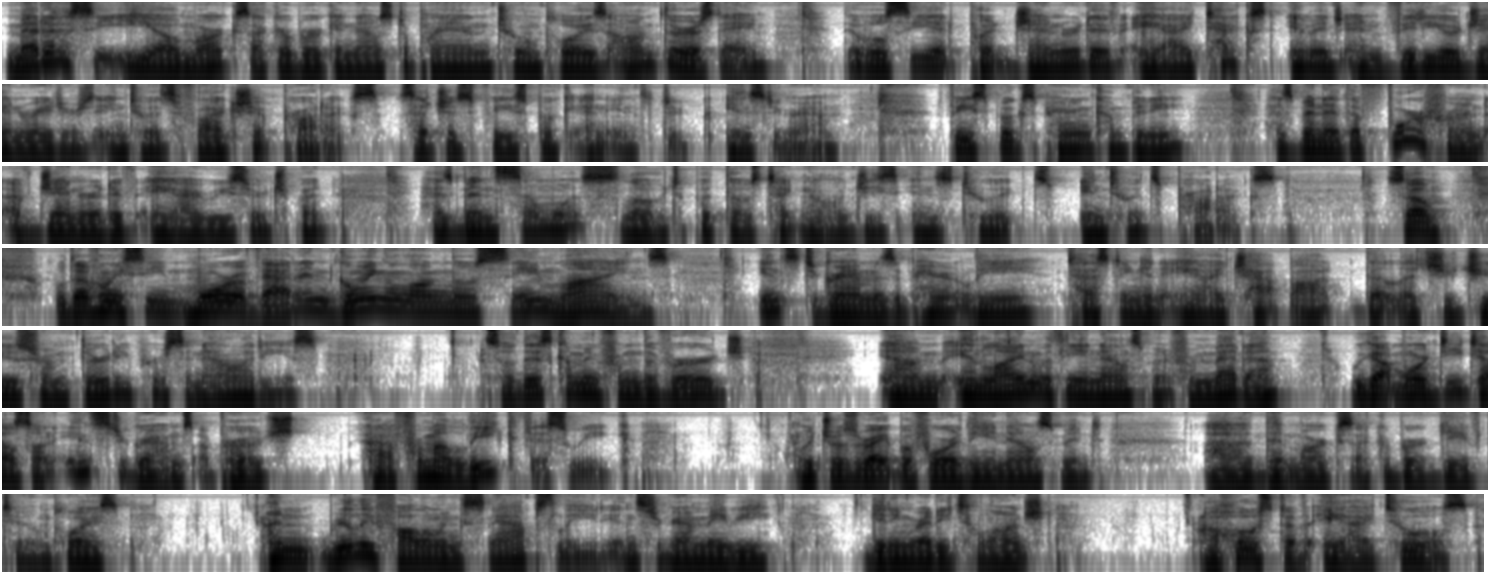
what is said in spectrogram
Meta CEO Mark Zuckerberg announced a plan to employees on Thursday that will see it put generative AI text, image, and video generators into its flagship products, such as Facebook and Insta- Instagram. Facebook's parent company, has been at the forefront of generative AI research, but has been somewhat slow to put those technologies into its, into its products. So we'll definitely see more of that. And going along those same lines, Instagram is apparently testing an AI chatbot that lets you choose from 30 personalities. So, this coming from The Verge, um, in line with the announcement from Meta, we got more details on Instagram's approach uh, from a leak this week which was right before the announcement uh, that Mark Zuckerberg gave to employees. And really following Snap's lead, Instagram may be getting ready to launch a host of AI tools.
